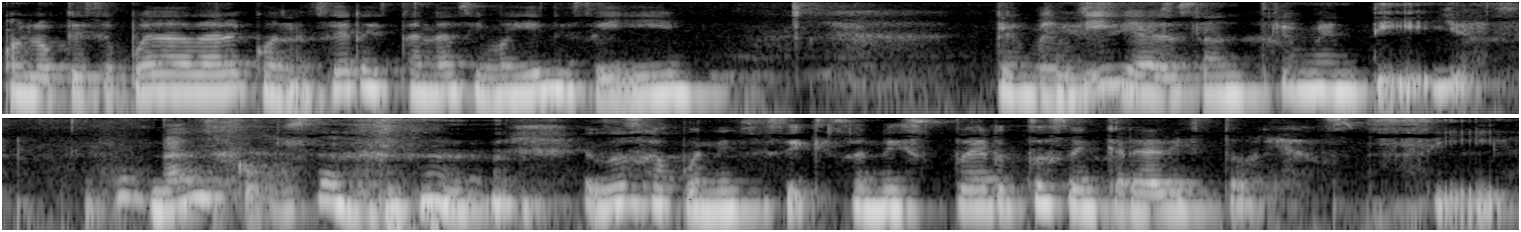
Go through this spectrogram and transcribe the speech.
o lo que se pueda dar a conocer, están las imágenes allí tremendillas. Pues están tremendillas dan cosas. Esos japoneses sí que son expertos en crear historias. Sí.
